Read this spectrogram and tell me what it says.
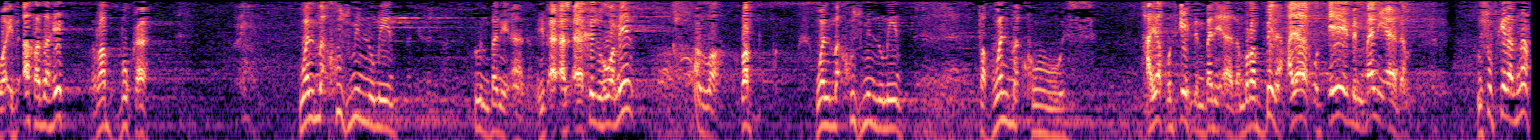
وإذ أخذ هي ربك. والمأخوذ منه مين؟ من بني آدم. يبقى الآخذ هو مين؟ الله. رب. والمأخوذ منه مين؟ طب والمأخوذ؟ هياخد إيه من بني آدم؟ ربنا هياخد إيه من بني آدم؟ نشوف كده النص.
